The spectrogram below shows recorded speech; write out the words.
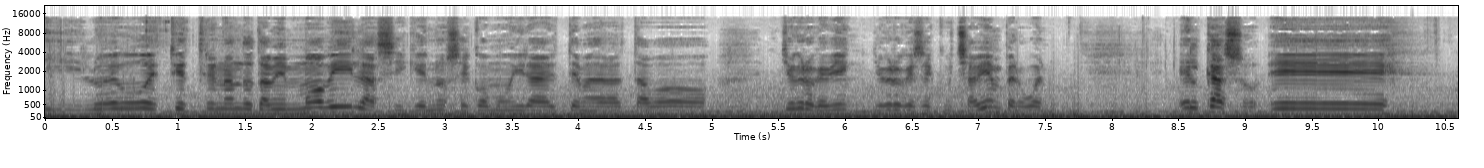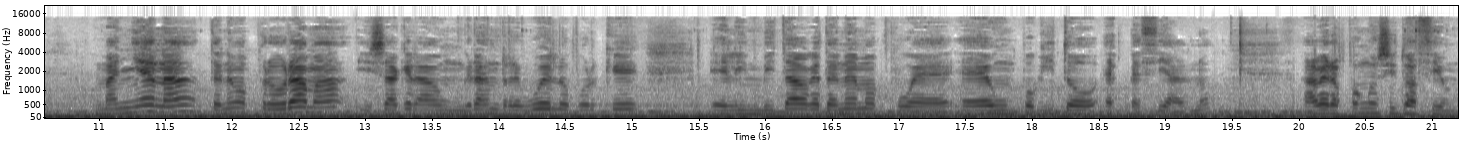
y luego estoy estrenando también móvil, así que no sé cómo irá el tema del altavoz. Yo creo que bien, yo creo que se escucha bien, pero bueno. El caso, eh, mañana tenemos programa y se ha creado un gran revuelo porque el invitado que tenemos pues es un poquito especial, ¿no? A ver, os pongo en situación.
